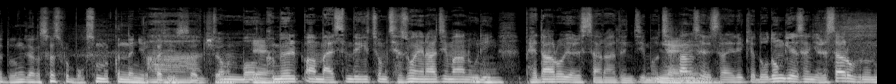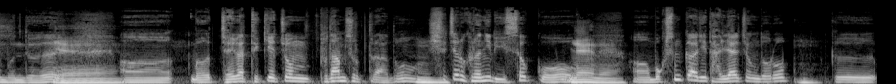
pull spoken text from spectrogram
노동자가 스스로 목숨을 끊는 일까지 있었죠. 좀뭐 예. 금요일 밤 말씀드리기 좀 죄송하긴 하지만 우리 배다로 열사라든지 뭐 네. 최강서 열사 이렇게 노동계에서는 열사로 부르는 분들 예. 어뭐 저희가 듣기에 좀 부담스럽더라도 실제로 그런 일이 있었고 음. 음. 어 목숨까지 달리할 정도로 그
